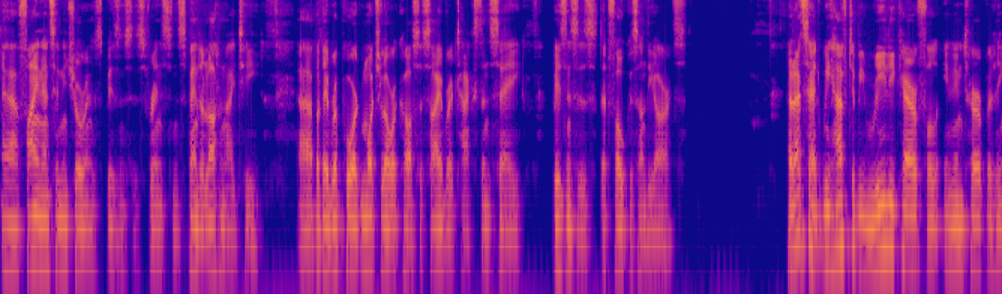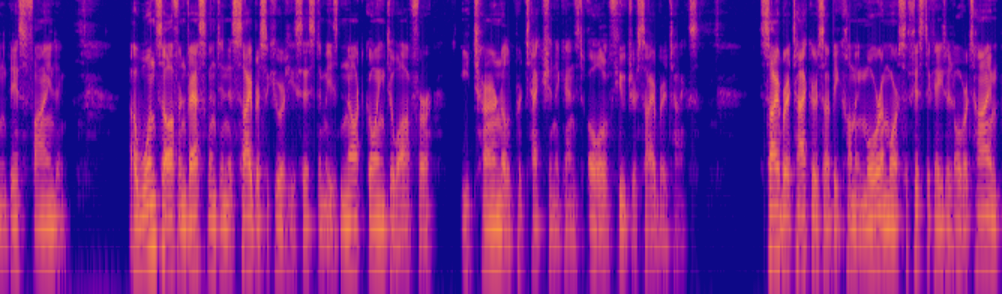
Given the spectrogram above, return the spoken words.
uh, finance and insurance businesses, for instance, spend a lot on IT, uh, but they report much lower costs of cyber attacks than, say, businesses that focus on the arts. Now, that said, we have to be really careful in interpreting this finding. A once off investment in a cybersecurity system is not going to offer eternal protection against all future cyber attacks. Cyber attackers are becoming more and more sophisticated over time,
